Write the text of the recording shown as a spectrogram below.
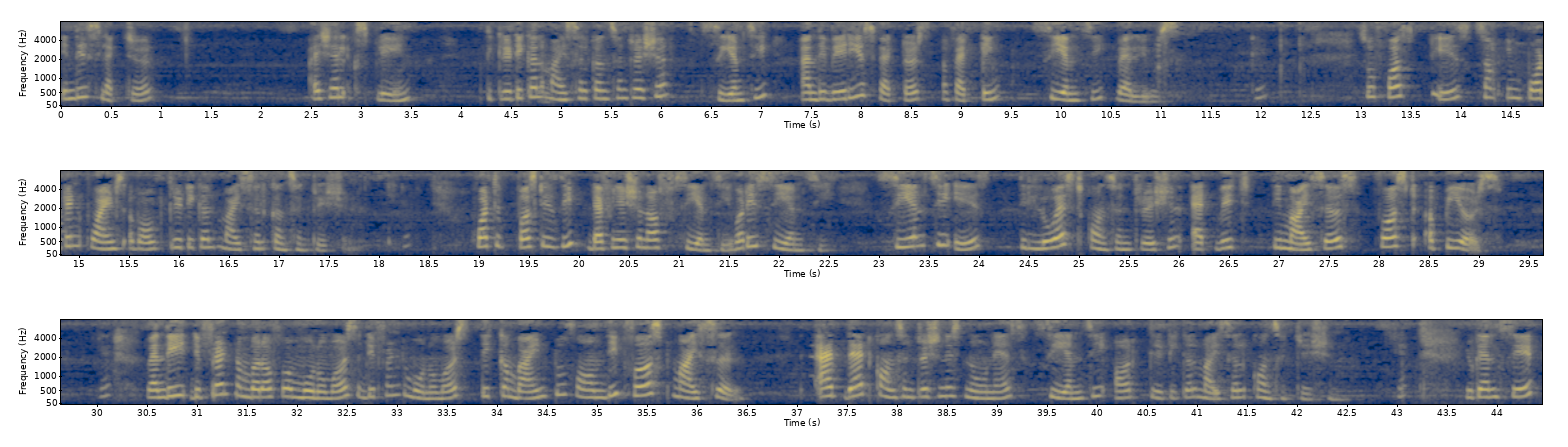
In this lecture, I shall explain the critical micelle concentration CMC and the various factors affecting CMC values. Okay. So first is some important points about critical micelle concentration. Okay. What first is the definition of CMC. What is CMC? CMC is the lowest concentration at which the micelles first appears. Okay. When the different number of monomers, different monomers, they combine to form the first micelle. At that concentration is known as CMC or critical micelle concentration. Okay. You can say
